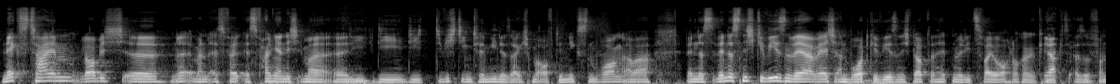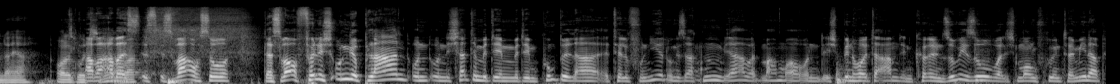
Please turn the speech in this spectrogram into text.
next time, glaube ich, äh, ne, man, es, es, fallen ja nicht immer äh, die, die, die, die, wichtigen Termine, sage ich mal, auf den nächsten Morgen, aber wenn das, wenn das nicht gewesen wäre, wäre ich an Bord gewesen. Ich glaube, dann hätten wir die zwei Uhr auch locker geknackt. Ja. Also von daher all good. Aber, ne? aber, aber es, es, es, war auch so, das war auch völlig ungeplant und, und ich hatte mit dem, mit dem Kumpel da telefoniert und gesagt, hm, ja, was machen wir? Und ich bin heute Abend in Köln sowieso, weil ich morgen früh einen Termin habe.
